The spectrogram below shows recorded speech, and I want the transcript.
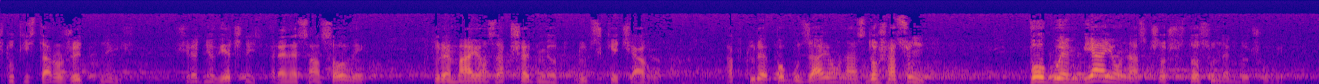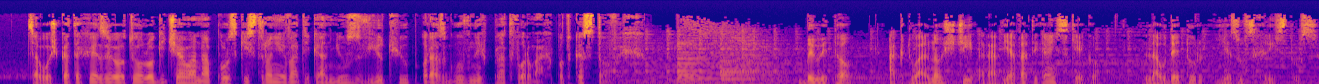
sztuki starożytnej, średniowiecznej, renesansowej, które mają za przedmiot ludzkie ciało, a które pobudzają nas do szacunku, pogłębiają nasz stosunek do człowieka. Całość katechezy o teologii ciała na polskiej stronie Vatican News w YouTube oraz głównych platformach podcastowych. Były to aktualności Radia Watykańskiego. Laudetur Jezus Chrystus.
